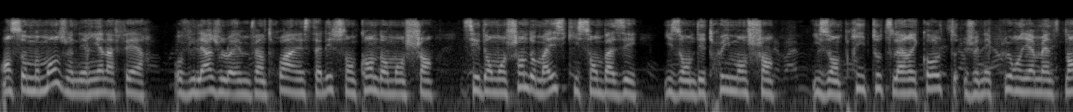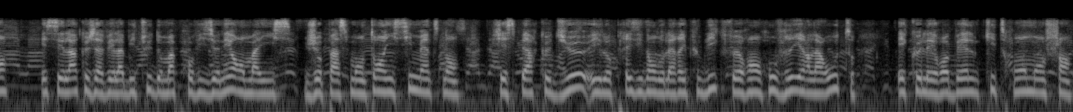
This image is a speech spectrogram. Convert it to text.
En ce moment, je n'ai rien à faire. Au village, le M23 a installé son camp dans mon champ. C'est dans mon champ de maïs qu'ils sont basés. Ils ont détruit mon champ. Ils ont pris toute la récolte. Je n'ai plus rien maintenant. Et c'est là que j'avais l'habitude de m'approvisionner en maïs. Je passe mon temps ici maintenant. J'espère que Dieu et le président de la République feront rouvrir la route et que les rebelles quitteront mon champ.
